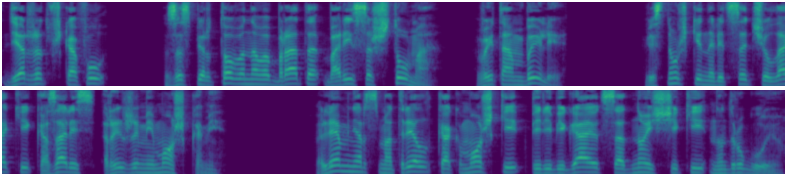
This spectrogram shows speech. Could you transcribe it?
держат в шкафу заспиртованного брата Бориса Штума. Вы там были?» Веснушки на лице Чулаки казались рыжими мошками. Лемнер смотрел, как мошки перебегают с одной щеки на другую.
